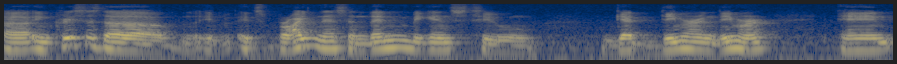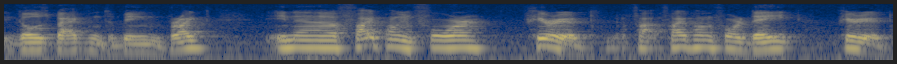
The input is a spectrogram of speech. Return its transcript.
uh, increases the it, its brightness and then begins to get dimmer and dimmer and goes back into being bright in a 5.4 period 5.4 day period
